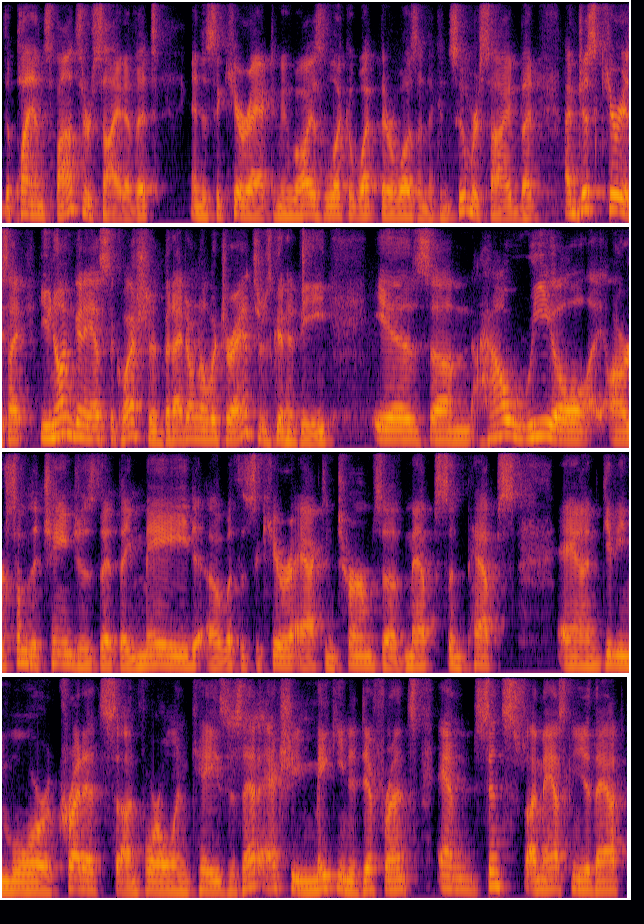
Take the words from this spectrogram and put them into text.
the plan sponsor side of it and the Secure Act, I mean, we always look at what there was on the consumer side, but I'm just curious. I, you know, I'm going to ask the question, but I don't know what your answer is going to be. Is um, how real are some of the changes that they made uh, with the Secure Act in terms of MEPS and PEPs and giving more credits on 401ks? Is that actually making a difference? And since I'm asking you that,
